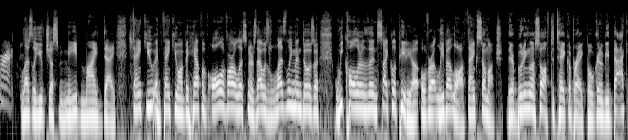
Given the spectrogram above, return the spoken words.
Correct. Leslie, you've just made my day. Thank you. And thank you on behalf of all of our listeners. That was Leslie Mendoza. We call her the encyclopedia over at Lieb at Law. Thanks so much. They're booting us off to take a break, but we're going to be back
